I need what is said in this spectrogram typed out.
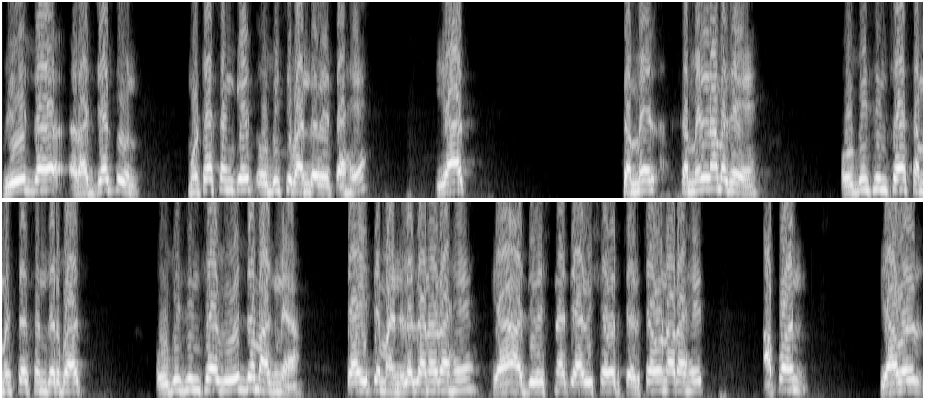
विविध राज्यातून मोठ्या संख्येत ओबीसी बांधव येत आहे. यात संमेल संमेलनामध्ये ओबीसींच्या समस्या संदर्भात ओबीसींच्या विविध मागण्या त्या इथे मांडल्या जाणार आहे. या अधिवेशनात या विषयावर चर्चा होणार आहेत आपण यावर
